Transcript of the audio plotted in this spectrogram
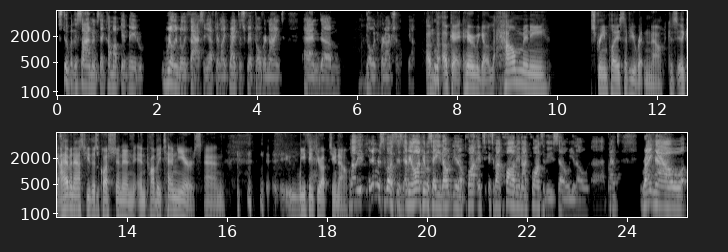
stupid assignments that come up get made really, really fast, and you have to like write the script overnight and um, go into production. Yeah. Okay here we go how many screenplays have you written now? Because like, I haven't asked you this question in in probably ten years, and uh, what do you think you're up to now? Well, you- you're never supposed to. I mean, a lot of people say you don't. You know, qua- it's it's about quality, not quantity. So you know, uh, but right now,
